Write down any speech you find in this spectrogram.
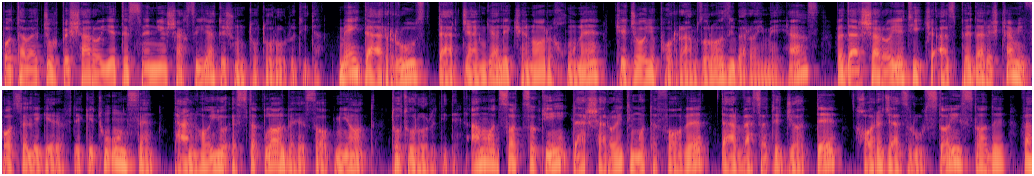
با توجه به شرایط سنی و شخصیتشون توتورو رو دیدن. می در روز در جنگل کنار خونه که جای پر رمز و رازی برای می هست و در شرایطی که از پدرش کمی فاصله گرفته که تو اون سن تنهایی و استقلال به حساب میاد توتورو رو دیده. اما ساتسوکی در شرایطی متفاوت در وسط جاده خارج از روستا ایستاده و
